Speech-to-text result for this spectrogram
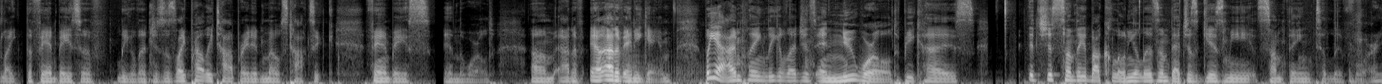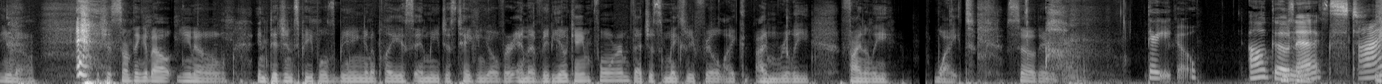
like the fan base of League of Legends is like probably top rated, most toxic fan base in the world, um, out of out of any game. But yeah, I'm playing League of Legends in New World because it's just something about colonialism that just gives me something to live for. You know, it's just something about you know indigenous peoples being in a place and me just taking over in a video game form that just makes me feel like I'm really finally white. So there you go. There you go. I'll go Who's next? next. I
